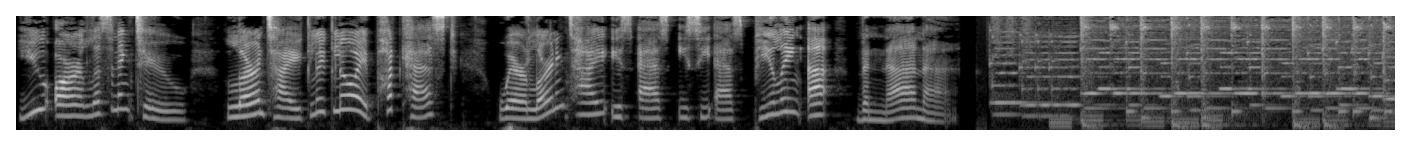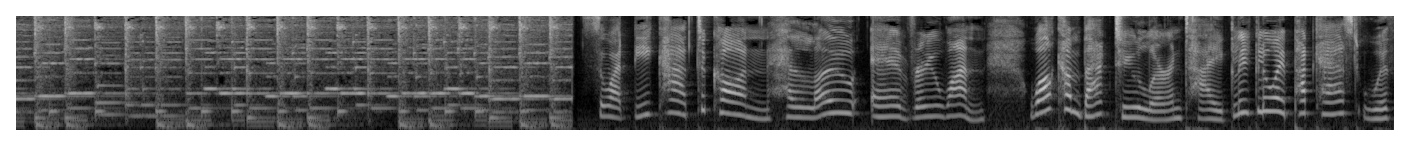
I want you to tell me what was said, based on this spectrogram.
You are listening to Learn Thai Glue Glue podcast, where learning Thai is as easy as peeling a banana. สวัสดีค่ะทุกคน Hello everyone Welcome back to Learn Thai กล้วยกล้วย podcast with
